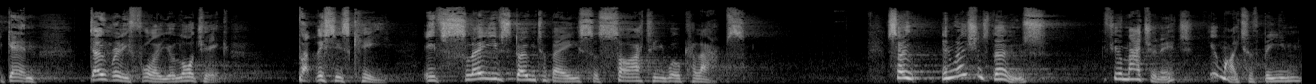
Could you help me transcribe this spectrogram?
Again, don't really follow your logic, but this is key. If slaves don't obey, society will collapse. So, in relation to those, if you imagine it, you might have been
